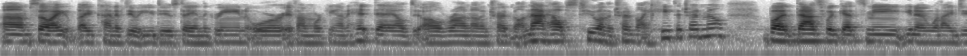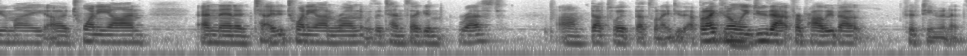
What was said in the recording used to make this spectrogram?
Um, so I, I kind of do what you do, stay in the green, or if I'm working on a HIIT day, I'll do I'll run on a treadmill, and that helps too on the treadmill. I hate the treadmill, but that's what gets me. You know, when I do my uh, 20 on, and then a t- I do 20 on run with a 10 second rest. Um, that's what that's when I do that. But I can only do that for probably about 15 minutes.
